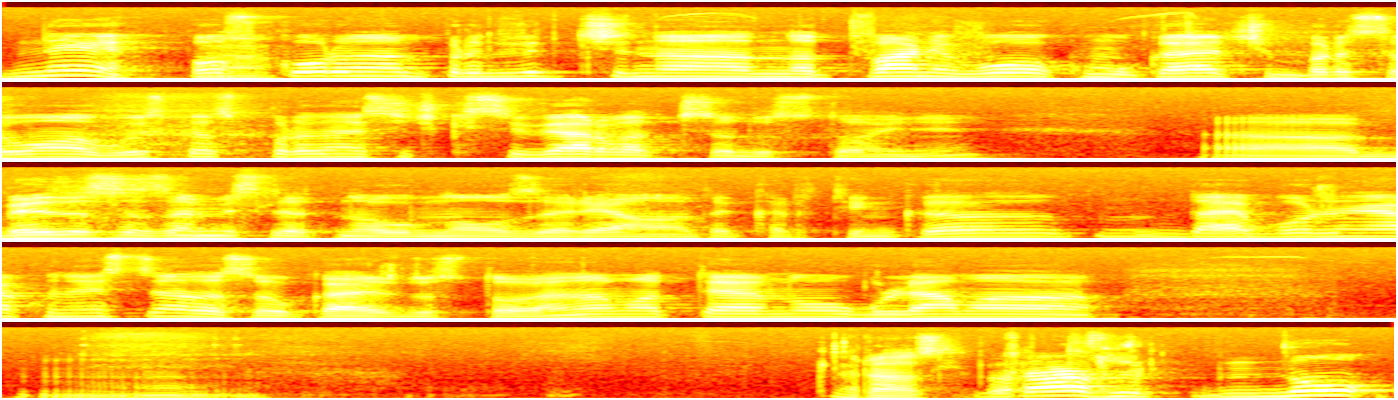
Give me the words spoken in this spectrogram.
Не, по-скоро имам предвид, че на, на това ниво, ако му кажа, че Барселона го иска, според мен всички си вярват, че са достойни. А, без да се замислят много-много за реалната картинка. Дай Боже някой наистина да се окаже достоен, ама тя е много голяма Разлика. разлик. Много,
